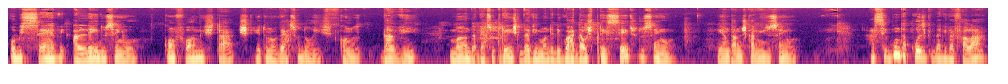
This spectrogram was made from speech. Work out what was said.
observe a lei do Senhor, conforme está escrito no verso 2, quando Davi manda, verso 3, que Davi manda ele guardar os preceitos do Senhor e andar nos caminhos do Senhor. A segunda coisa que Davi vai falar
